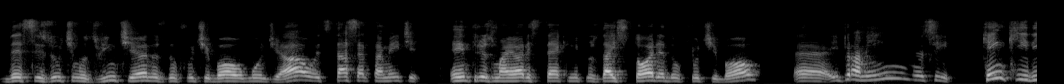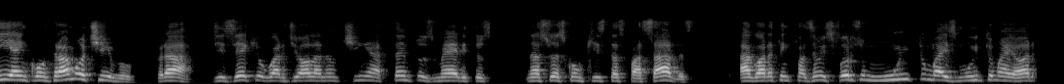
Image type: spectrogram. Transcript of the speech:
desses últimos 20 anos do futebol mundial, está certamente entre os maiores técnicos da história do futebol. Eh, e para mim, assim, quem queria encontrar motivo para dizer que o Guardiola não tinha tantos méritos nas suas conquistas passadas, agora tem que fazer um esforço muito, mas muito maior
